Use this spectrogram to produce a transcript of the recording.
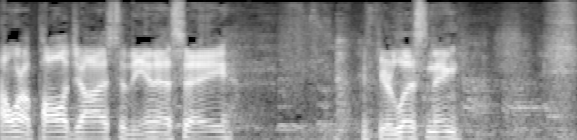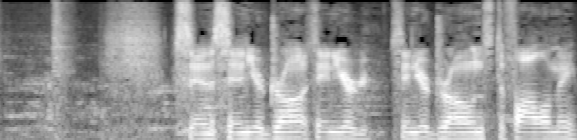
I want to apologize to the NSA if you're listening. Send send your drone send your send your drones to follow me.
